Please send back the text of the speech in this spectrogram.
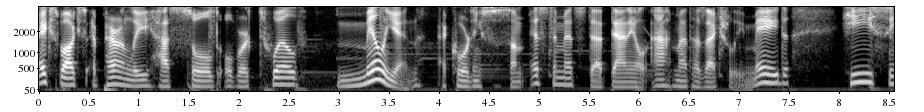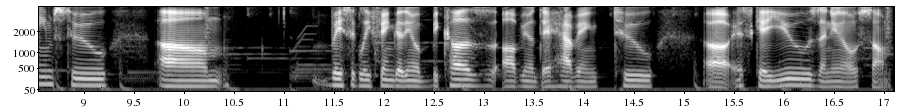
Xbox apparently has sold over 12 million, according to some estimates that Daniel Ahmad has actually made. He seems to um, basically think that you know because of you know they having two uh, SKUs and you know some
